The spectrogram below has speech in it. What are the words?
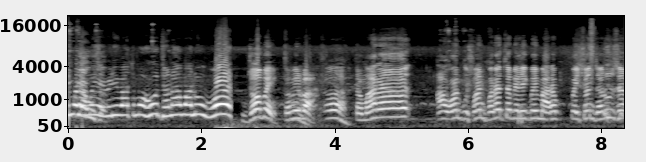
એમ કેવું છે? એવડી વાતમાં હું જણાવવાનું હોય? જો ભાઈ સમીરભા તમારા આ ઓન પૂછવાની ફરજ છે પેલી ભાઈ મારા પૈસાની જરૂર છે.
